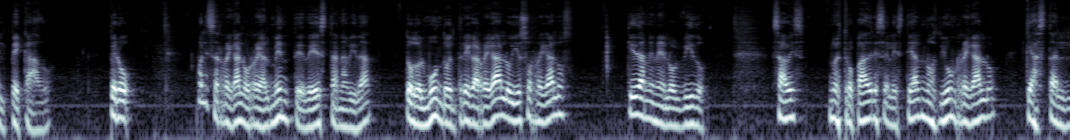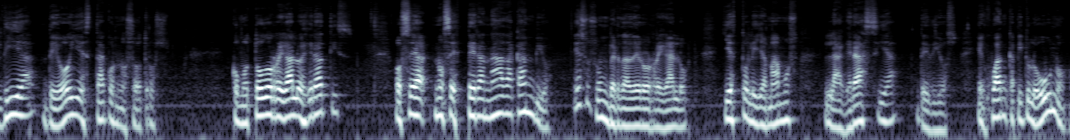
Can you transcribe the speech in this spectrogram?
el pecado. Pero, ¿cuál es el regalo realmente de esta Navidad? Todo el mundo entrega regalo y esos regalos quedan en el olvido. ¿Sabes? Nuestro Padre Celestial nos dio un regalo que hasta el día de hoy está con nosotros. Como todo regalo es gratis, o sea, no se espera nada a cambio. Eso es un verdadero regalo y esto le llamamos la gracia de Dios. En Juan capítulo 1,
